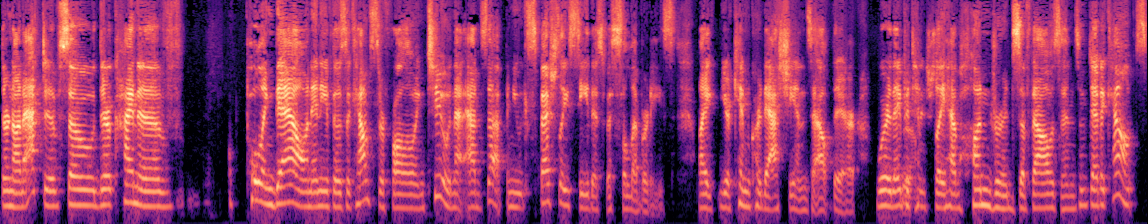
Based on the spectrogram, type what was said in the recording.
they're not active. So they're kind of pulling down any of those accounts they're following too. And that adds up. And you especially see this with celebrities like your Kim Kardashians out there, where they Yeah. potentially have hundreds of thousands of dead accounts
